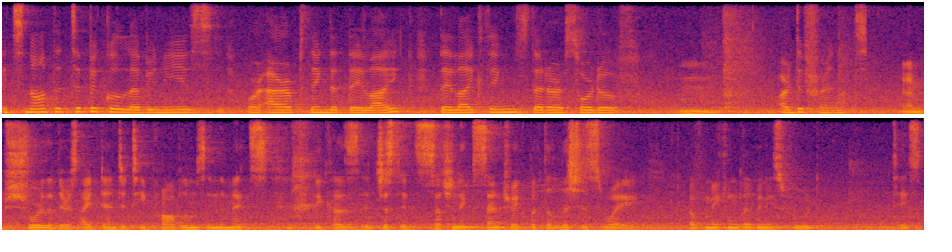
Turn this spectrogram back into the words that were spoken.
It's not the typical Lebanese or Arab thing that they like. They like things that are sort of Hmm. are different. and I'm sure that there's identity problems in the mix because it just it's such an eccentric but delicious way of making Lebanese food taste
